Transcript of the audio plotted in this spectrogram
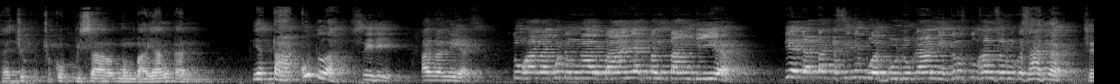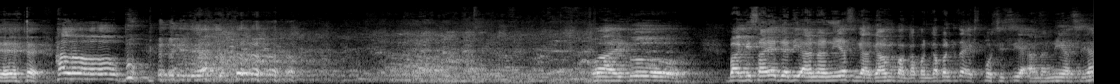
Saya cukup, cukup bisa membayangkan. Ya takutlah si Ananias. Tuhan aku dengar banyak tentang dia. Dia datang ke sini buat bunuh kami, terus Tuhan suruh ke sana. Halo, buk gitu ya. Wah itu bagi saya jadi Ananias nggak gampang. Kapan-kapan kita eksposisi Ananias ya.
